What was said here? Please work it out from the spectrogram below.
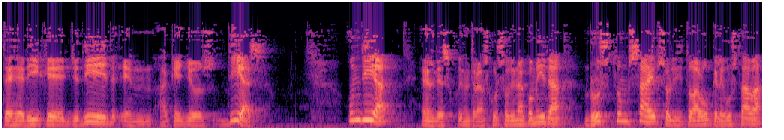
Teherike Jadid en aquellos días. Un día en el, transcurso de una comida, Rustum Sahib solicitó algo que le gustaba,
